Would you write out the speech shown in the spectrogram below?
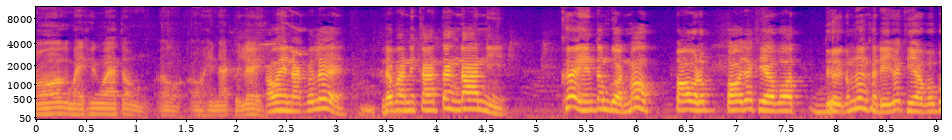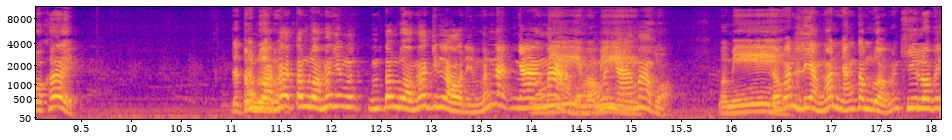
น้องหมายถึงว่าต้องเอาเอาให้นักไปเลย เอาให้หนักไปเลย แล้ววันในการตั้งด้านนี่ เคยเห็นตำรวจเมา เป่าแล้วเป่าจักเทียบ่เดือดดำเนินคดีจักเทียบ่บ่เคยแต่ตำรวจมาตำรวจมากินตำรวจมากินเหล้านี่มันน่ะยางมากบ่บ่มี มันยางมากบ่บ่มี แต่วันเลี้ยงวันหยังตำรวจมันขี่รถไป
